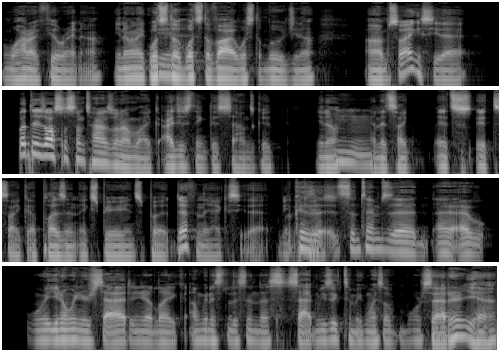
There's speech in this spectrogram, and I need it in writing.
well, how do I feel right now? You know, like what's the what's the vibe, what's the mood? You know, um, so I can see that. But there's also sometimes when I'm like, I just think this sounds good, you know, Mhm. and it's like it's it's like a pleasant experience. But definitely, I can see that because sometimes uh, I, I, you know when you're sad and you're like i'm gonna listen to sad music to make myself more sad. sadder, yeah.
